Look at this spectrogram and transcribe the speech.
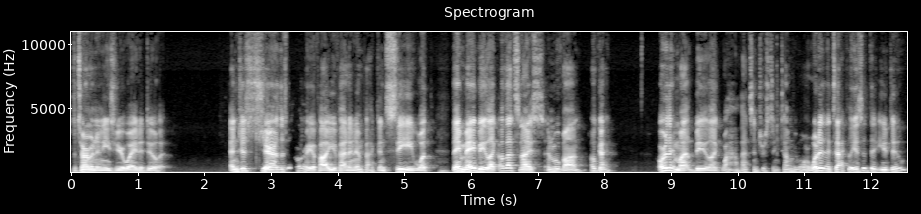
determine an easier way to do it. And just share yeah. the story of how you've had an impact and see what they may be like oh that's nice and move on. Okay. Or they might be like wow that's interesting. Tell me more. What exactly is it that you do?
